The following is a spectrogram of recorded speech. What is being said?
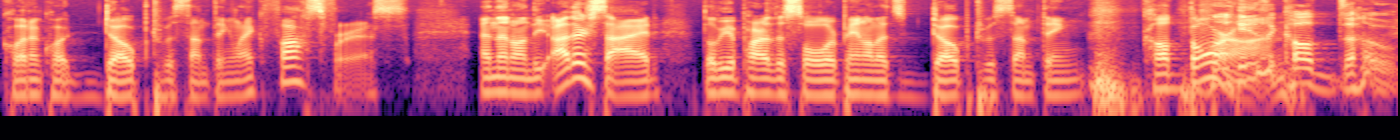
quote unquote doped with something like phosphorus. And then on the other side, there'll be a part of the solar panel that's doped with something called boron. Why is it called dope?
